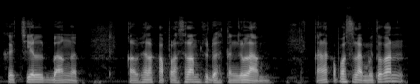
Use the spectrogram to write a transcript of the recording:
kecil banget. Kalau misalnya kapal selam sudah tenggelam. Karena kapal selam itu kan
